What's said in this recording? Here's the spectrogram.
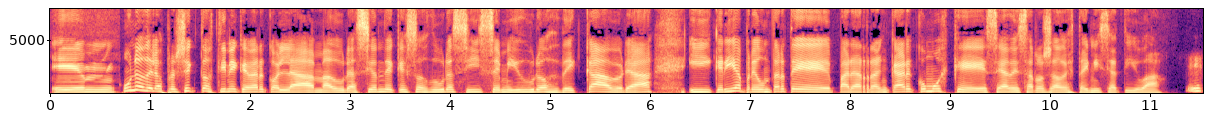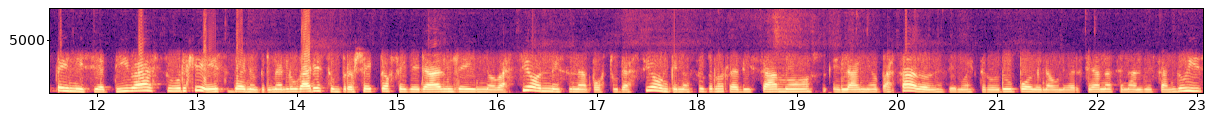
Em, uno de los proyectos tiene que ver con la maduración de quesos duros y semiduros de cabra. Y quería preguntarte, para arrancar, ¿cómo es que se ha desarrollado esta iniciativa? Esta iniciativa surge, es, bueno, en primer lugar es un proyecto federal de innovación, es una postulación que nosotros realizamos el año pasado desde nuestro grupo de la Universidad Nacional de San Luis,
